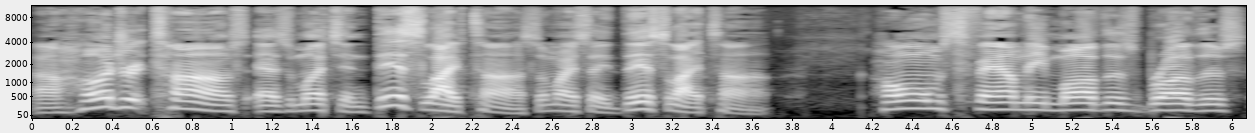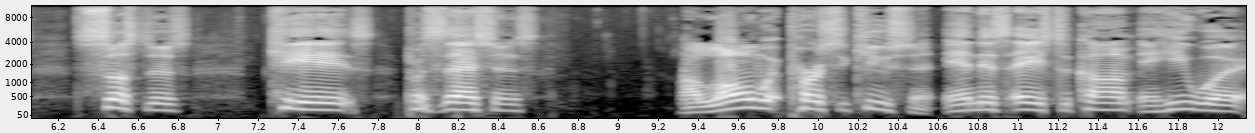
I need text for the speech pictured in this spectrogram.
a hundred times as much in this lifetime. Somebody say this lifetime. Homes, family, mothers, brothers, sisters, kids, possessions, along with persecution in this age to come, and he will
